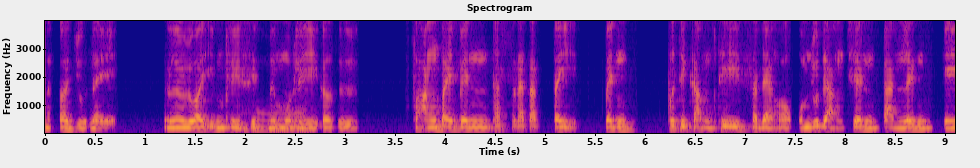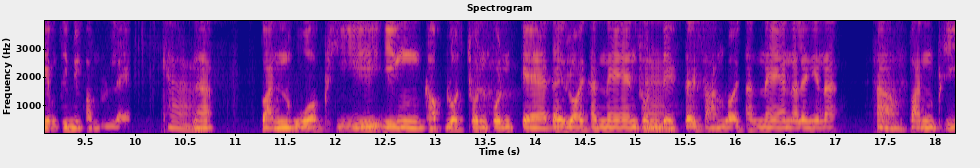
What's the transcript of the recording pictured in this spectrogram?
มันก็อยู่ในเราเรียกว่า implicit โอ้ memory ก็คือ ฝังไปเป็นทัศนคติเป็นพฤติกรรมที่แสดงออกผมยกอย่างเช่น การเล่นเกมที่มีความรุนแรงค่ะนะฟันหัวผียิงขับรถชนคนแก่ได้ร้อยคะแนน ชนอ่าเด็กได้สามร้อยคะแนนอะไรเงี้ยนะค่ะอ่าฟันผี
